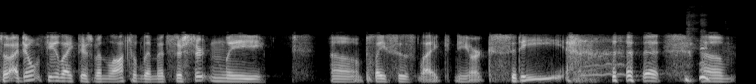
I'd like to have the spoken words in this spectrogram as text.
so I don't feel like there's been lots of limits. There's certainly uh, places like New York City that um,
